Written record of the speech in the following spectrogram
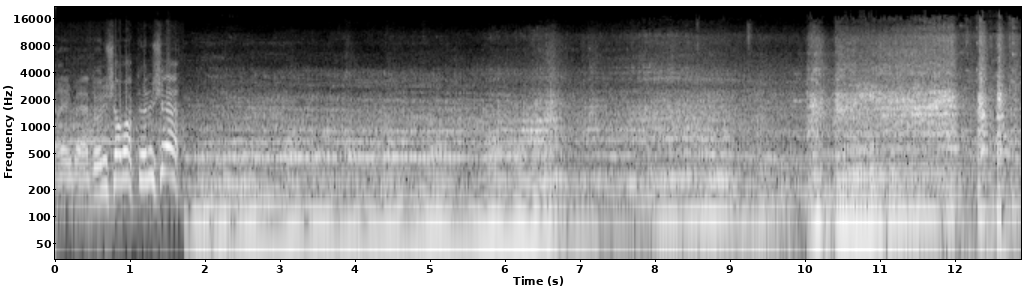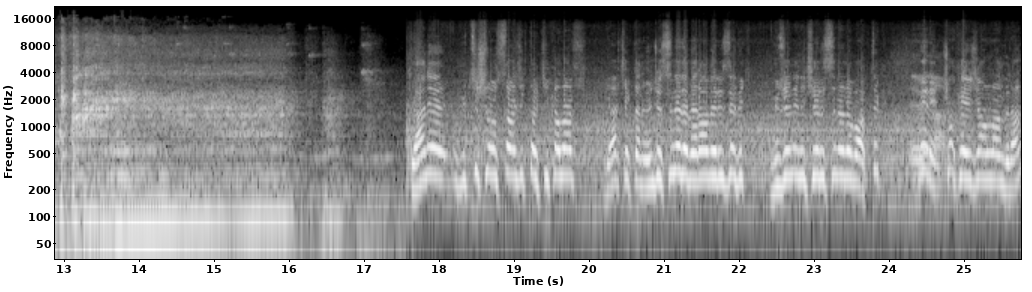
Hey be dönüşe bak dönüşe. Yani müthiş nostaljik dakikalar. Gerçekten öncesinde de beraber izledik. Müzenin içerisine de baktık. Evet Beni abi. çok heyecanlandıran,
